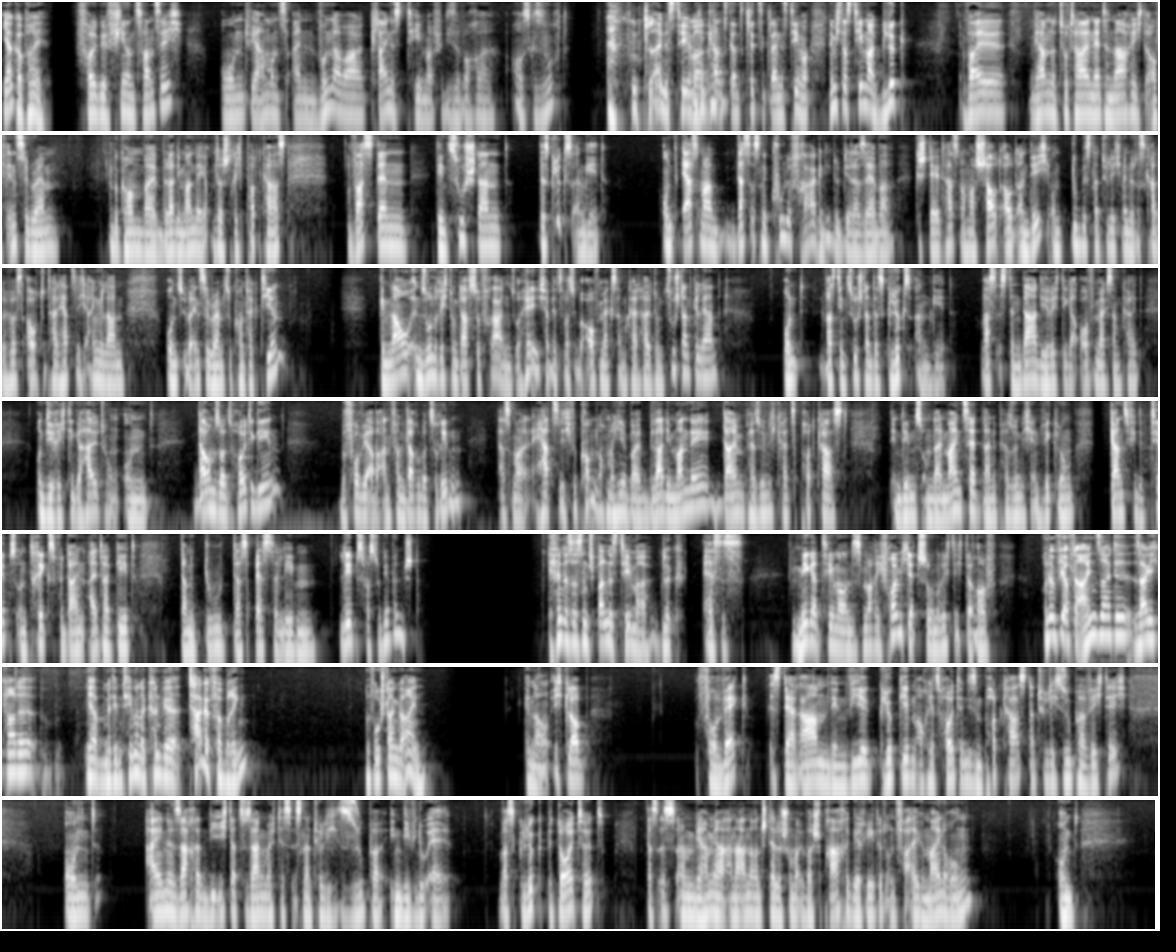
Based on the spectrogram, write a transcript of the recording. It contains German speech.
Jakob, hi. Folge 24 und wir haben uns ein wunderbar kleines Thema für diese Woche ausgesucht. Ein kleines Thema. Ein ganz, ganz klitzekleines Thema. Nämlich das Thema Glück. Weil wir haben eine total nette Nachricht auf Instagram bekommen bei Bloody Monday Podcast, was denn den Zustand des Glücks angeht. Und erstmal, das ist eine coole Frage, die du dir da selber gestellt hast. Nochmal Shoutout an dich. Und du bist natürlich, wenn du das gerade hörst, auch total herzlich eingeladen, uns über Instagram zu kontaktieren. Genau in so eine Richtung darfst du fragen. So, hey, ich habe jetzt was über Aufmerksamkeit, Haltung, Zustand gelernt. Und was den Zustand des Glücks angeht, was ist denn da die richtige Aufmerksamkeit und die richtige Haltung? Und darum soll es heute gehen. Bevor wir aber anfangen, darüber zu reden, erstmal herzlich willkommen nochmal hier bei Bloody Monday, deinem Persönlichkeitspodcast, in dem es um dein Mindset, deine persönliche Entwicklung, ganz viele Tipps und Tricks für deinen Alltag geht, damit du das beste Leben lebst, was du dir wünschst. Ich finde, das ist ein spannendes Thema, Glück. Es ist ein Mega-Thema und das mache ich freue mich jetzt schon richtig darauf. Und irgendwie auf der einen Seite sage ich gerade, ja, mit dem Thema, da können wir Tage verbringen und wo steigen wir ein? Genau, ich glaube, vorweg ist der Rahmen, den wir Glück geben, auch jetzt heute in diesem Podcast natürlich super wichtig. Und eine Sache, die ich dazu sagen möchte, es ist natürlich super individuell. Was Glück bedeutet, das ist, ähm, wir haben ja an einer anderen Stelle schon mal über Sprache geredet und Verallgemeinerungen. Und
